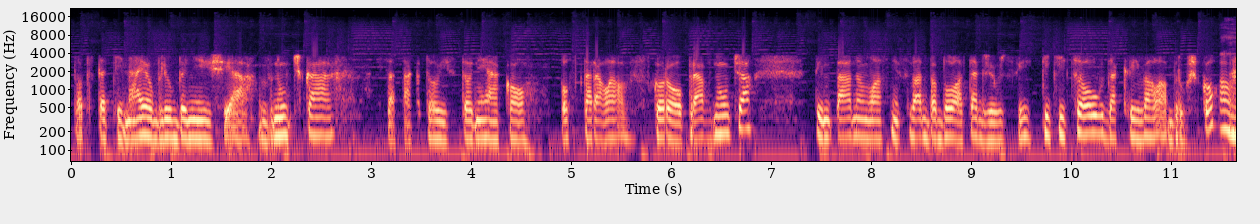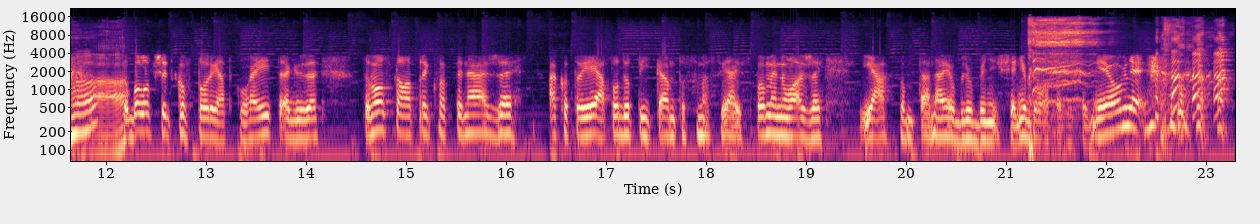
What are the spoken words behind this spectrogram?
v podstate najobľúbenejšia vnúčka sa takto isto nejako postarala skoro o pravnúča. Tým pádom vlastne svadba bola tak, že už si kyticou zakrývala brúško. Aha. To bolo všetko v poriadku, hej, takže som ostala prekvapená, že ako to je a podotýkam, to som asi aj spomenula, že ja som tá najobľúbenejšia nebola, takže to nie o mne.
